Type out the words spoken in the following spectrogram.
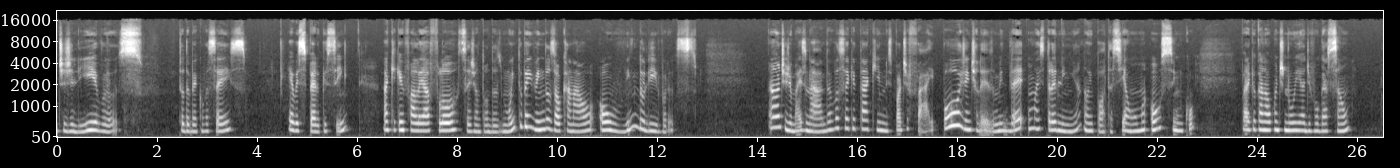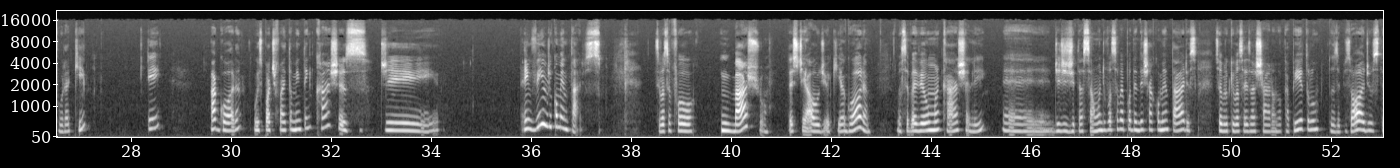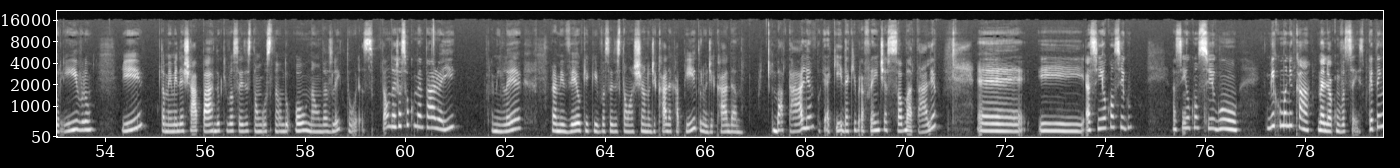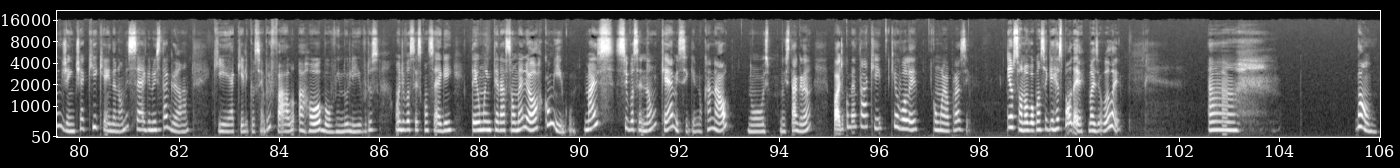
amantes de livros, tudo bem com vocês? Eu espero que sim. Aqui quem fala é a Flor, sejam todos muito bem-vindos ao canal Ouvindo Livros. Antes de mais nada, você que está aqui no Spotify, por gentileza, me dê uma estrelinha, não importa se é uma ou cinco, para que o canal continue a divulgação por aqui. E Agora, o Spotify também tem caixas de envio de comentários. Se você for embaixo deste áudio aqui agora, você vai ver uma caixa ali é, de digitação onde você vai poder deixar comentários sobre o que vocês acharam do capítulo, dos episódios, do livro e também me deixar a par do que vocês estão gostando ou não das leituras. Então, deixa seu comentário aí para mim ler, para me ver o que, que vocês estão achando de cada capítulo, de cada batalha, porque aqui daqui para frente é só batalha. É, e assim eu consigo, assim eu consigo me comunicar melhor com vocês, porque tem gente aqui que ainda não me segue no Instagram que é aquele que eu sempre falo, arroba ouvindo livros, onde vocês conseguem ter uma interação melhor comigo. Mas se você não quer me seguir no canal, no, no Instagram, pode comentar aqui que eu vou ler com o maior prazer. Eu só não vou conseguir responder, mas eu vou ler. Ah, bom,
